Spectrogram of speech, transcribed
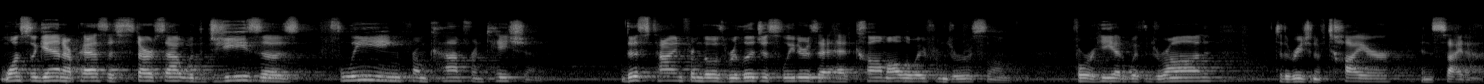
Once again, our passage starts out with Jesus fleeing from confrontation, this time from those religious leaders that had come all the way from Jerusalem, for he had withdrawn to the region of Tyre and Sidon.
